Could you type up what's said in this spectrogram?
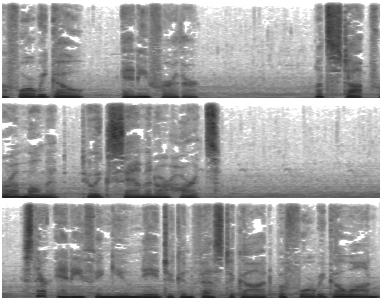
Before we go any further, let's stop for a moment to examine our hearts. Is there anything you need to confess to God before we go on?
